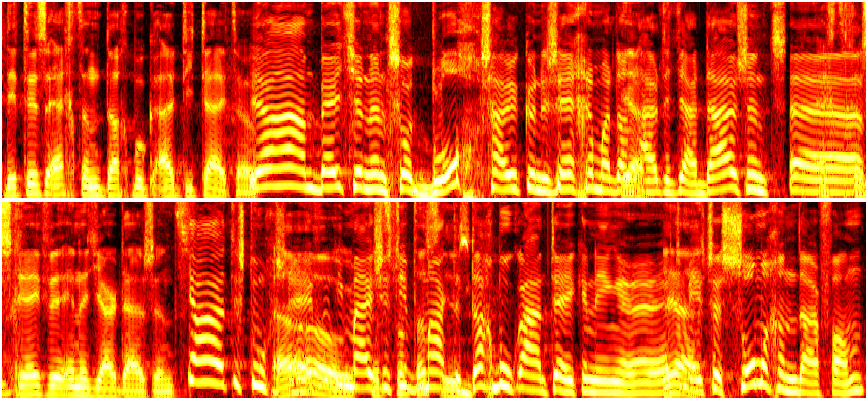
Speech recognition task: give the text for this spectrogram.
Dit is echt een dagboek uit die tijd ook. Ja, een beetje een soort blog zou je kunnen zeggen, maar dan uit het jaar 1000. Uh, echt geschreven in het jaar 1000? Ja, het is toen geschreven. Oh, die meisjes die maakten dagboekaantekeningen, ja. tenminste sommigen daarvan.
